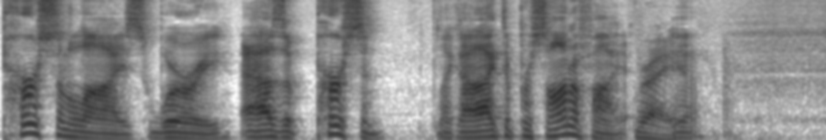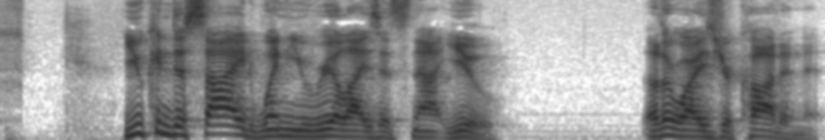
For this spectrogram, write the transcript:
personalize worry as a person. Like I like to personify it. Right. Yeah. You can decide when you realize it's not you. Otherwise, you're caught in it.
